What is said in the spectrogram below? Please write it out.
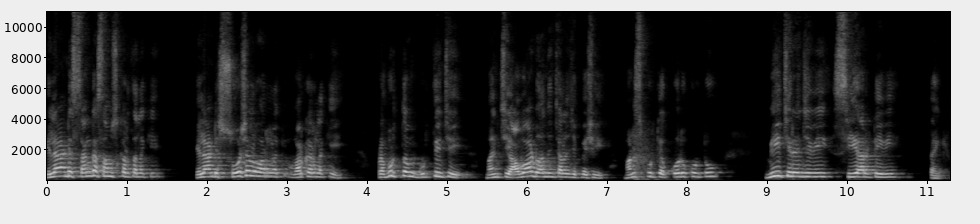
ఇలాంటి సంఘ సంస్కర్తలకి ఇలాంటి సోషల్ వర్లకి వర్కర్లకి ప్రభుత్వం గుర్తించి మంచి అవార్డు అందించాలని చెప్పేసి మనస్ఫూర్తిగా కోరుకుంటూ మీ చిరంజీవి సిఆర్టీవీ థ్యాంక్ యూ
